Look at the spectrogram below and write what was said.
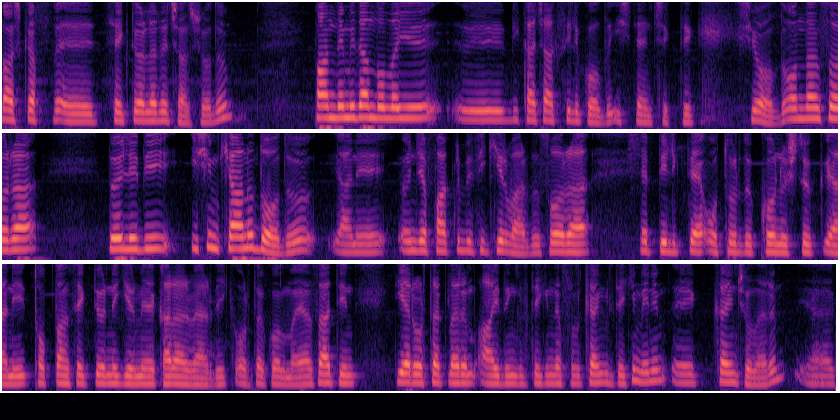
başka e, sektörlerde çalışıyordum. Pandemiden dolayı e, birkaç aksilik oldu. İşten çıktık, şey oldu. Ondan sonra böyle bir iş imkanı doğdu. Yani önce farklı bir fikir vardı. Sonra hep birlikte oturduk, konuştuk. Yani toptan sektörüne girmeye karar verdik, ortak olmaya. Zaten diğer ortaklarım Aydın Gültekin de Furkan Gültekin benim e, kayınçolarım. E,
